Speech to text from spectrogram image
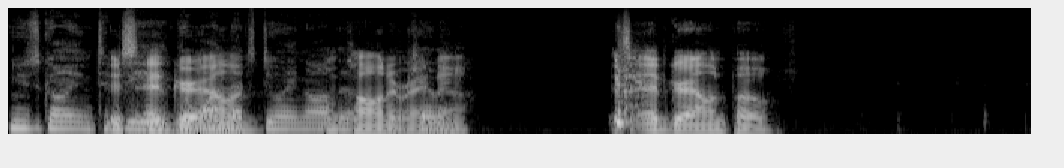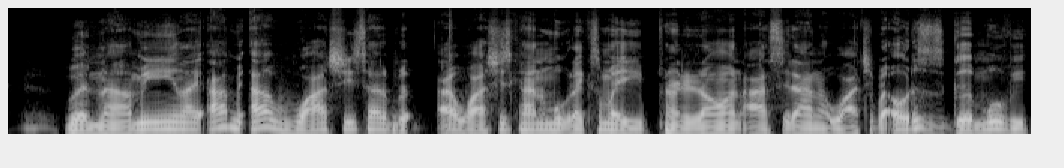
who's going to It's be Edgar the one Allan. that's doing all I'm the. calling it right killing. now. It's Edgar Allan Poe. But nah, I mean, like I mean, I watch these kind of, I watch these kind of movies. Like somebody turned it on, I sit down and watch it. But oh, this is a good movie.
